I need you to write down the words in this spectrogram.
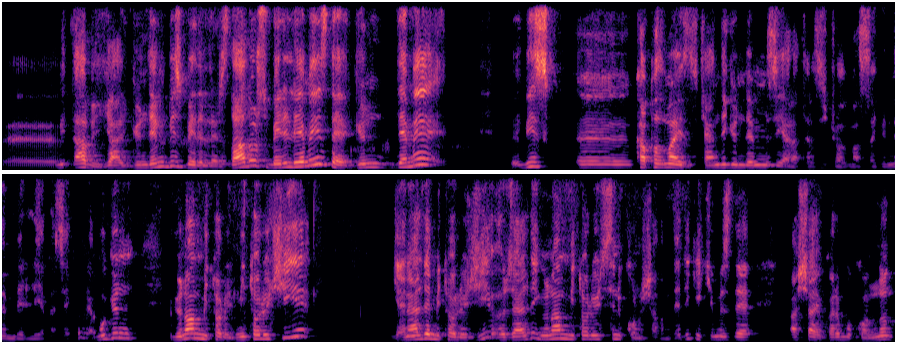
E, Abi yani gündemi biz belirleriz. Daha doğrusu belirleyemeyiz de gündeme biz e, kapılmayız. Kendi gündemimizi yaratırız hiç olmazsa gündemi belirleyemesek bile. Bugün Yunan mitoloji, mitolojiyi genelde mitolojiyi, özelde Yunan mitolojisini konuşalım dedik. İkimiz de aşağı yukarı bu konunun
